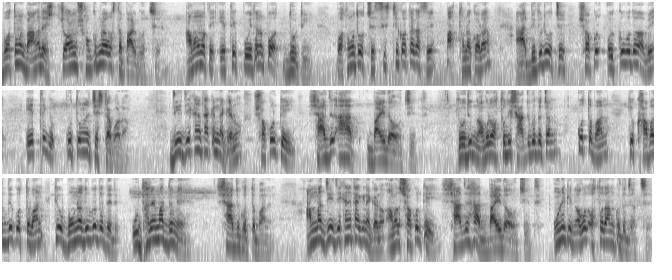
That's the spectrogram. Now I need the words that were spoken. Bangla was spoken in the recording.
বর্তমান বাংলাদেশ চরম সংকটময় অবস্থা পার করছে। আমার মতে এর থেকে পরিত্রাণের পথ দুটি। প্রথমত হচ্ছে সৃষ্টিকর্তার কাছে প্রার্থনা করা আর দ্বিতীয়টি হচ্ছে সকল ঐক্যবদ্ধভাবে এর থেকে উত্তোলনের চেষ্টা করা। যে যেখানে থাকেন না কেন সকলকেই সাহায্যের আহাত বাড়িয়ে দেওয়া উচিত। কেউ যদি নগর অর্থ দিয়ে সাহায্য করতে চান, করতে পারেন। কেউ খাবার দিয়ে করতে পারেন। কেউ বন্যা দুর্গতদের উদ্ধারের মাধ্যমে সাহায্য করতে পারেন। আমরা যে যেখানে থাকি না কেন, আমাদের সকলকেই সাজে হাত বাড়িয়ে দেওয়া উচিত। অনেকে নগদ অর্থ দান করতে যাচ্ছে,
